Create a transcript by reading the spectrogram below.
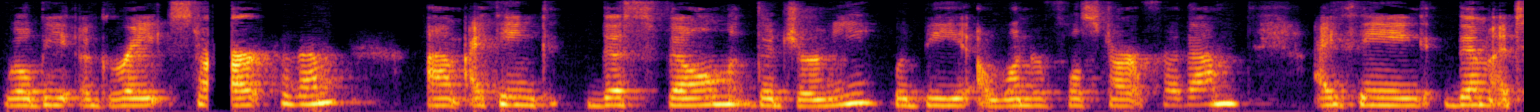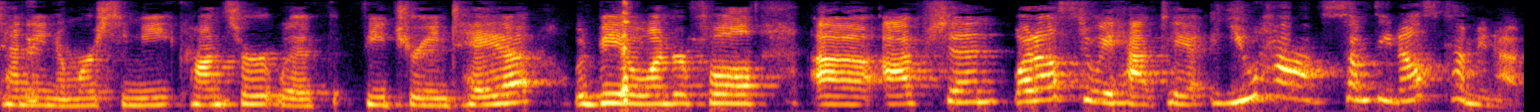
will be a great start for them. Um, I think this film, The Journey, would be a wonderful start for them. I think them attending a Mercy Me concert with featuring Taya would be a wonderful uh, option. What else do we have, Taya? You have something else coming up,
